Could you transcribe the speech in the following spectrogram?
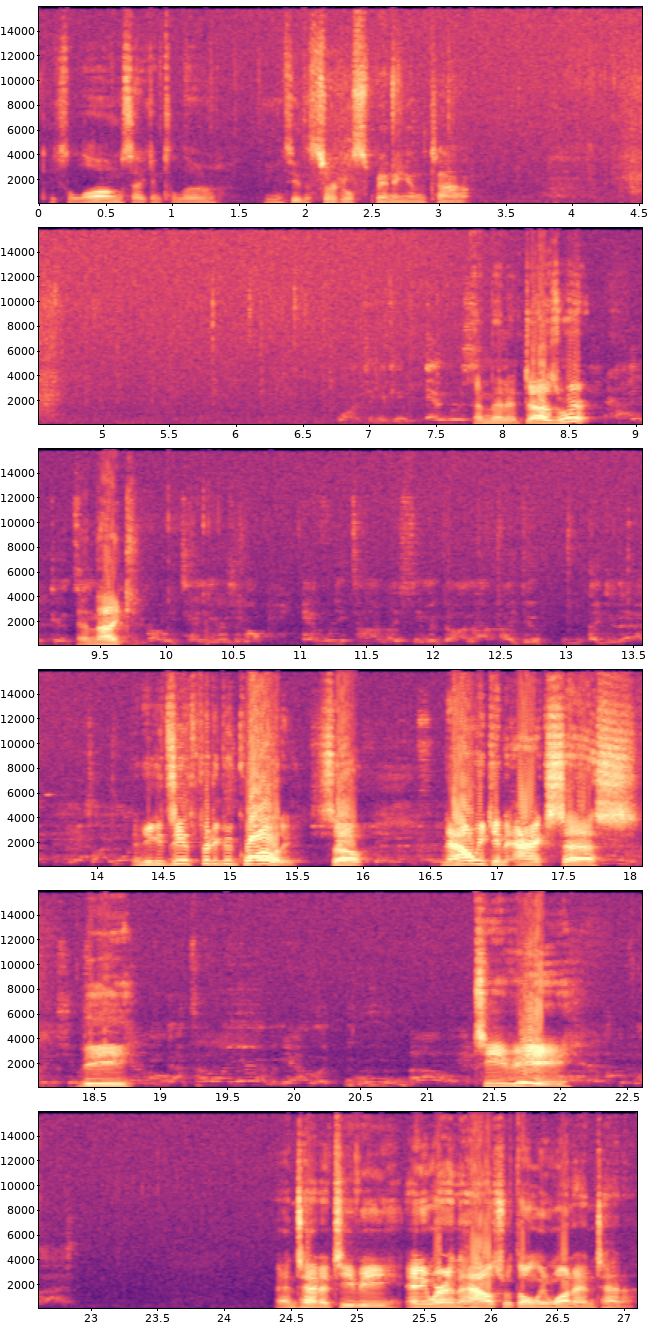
It takes a long second to load. You can see the circle spinning in the top. And then it does work. And like And you can see it's pretty good quality. So now we can access the TV, antenna TV, anywhere in the house with only one antenna.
